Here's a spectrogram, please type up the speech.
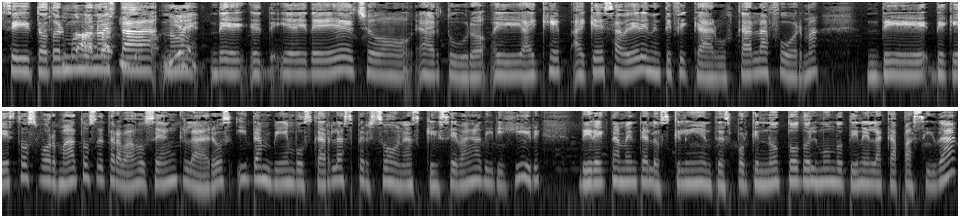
Sí, todo el mundo no está, no, de, de, hecho, Arturo, y hay que hay que saber identificar, buscar la forma de, que estos formatos de trabajo sean claros y también buscar las personas que se van a dirigir directamente a los clientes, porque no todo el mundo tiene la capacidad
